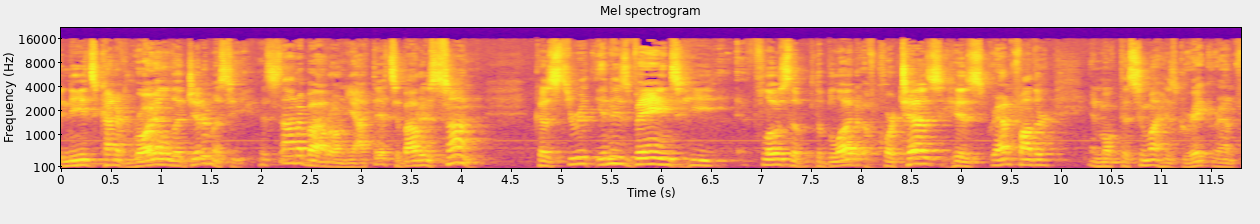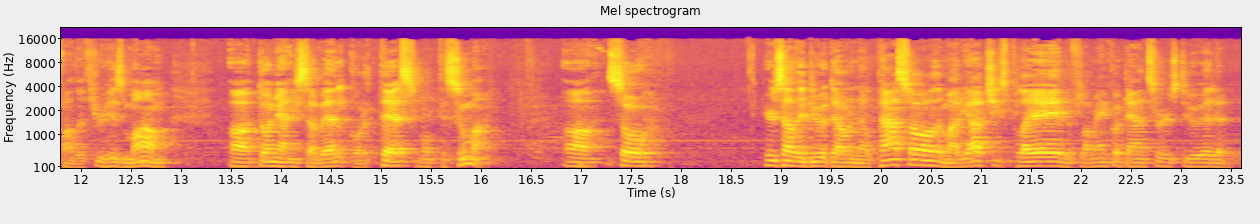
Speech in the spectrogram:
It needs kind of royal legitimacy. It's not about Oñate, it's about his son. Because through in his veins he flows the, the blood of Cortez, his grandfather, and Moctezuma, his great grandfather, through his mom, uh, Doña Isabel Cortez Moctezuma. Uh, so here's how they do it down in El Paso. The mariachis play, and the flamenco dancers do it, and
